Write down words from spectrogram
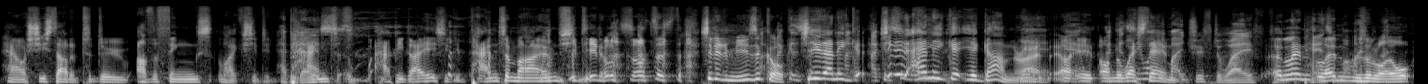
How she started to do other things, like she did Happy Days. Happy Days. She did pantomime. She did all sorts of stuff. She did a musical. I She see- did Annie. I- I she did Annie you- get your gun right Yeah, uh, yeah. in- on I the West End. You might drift away. And Len. Len was like, oh,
